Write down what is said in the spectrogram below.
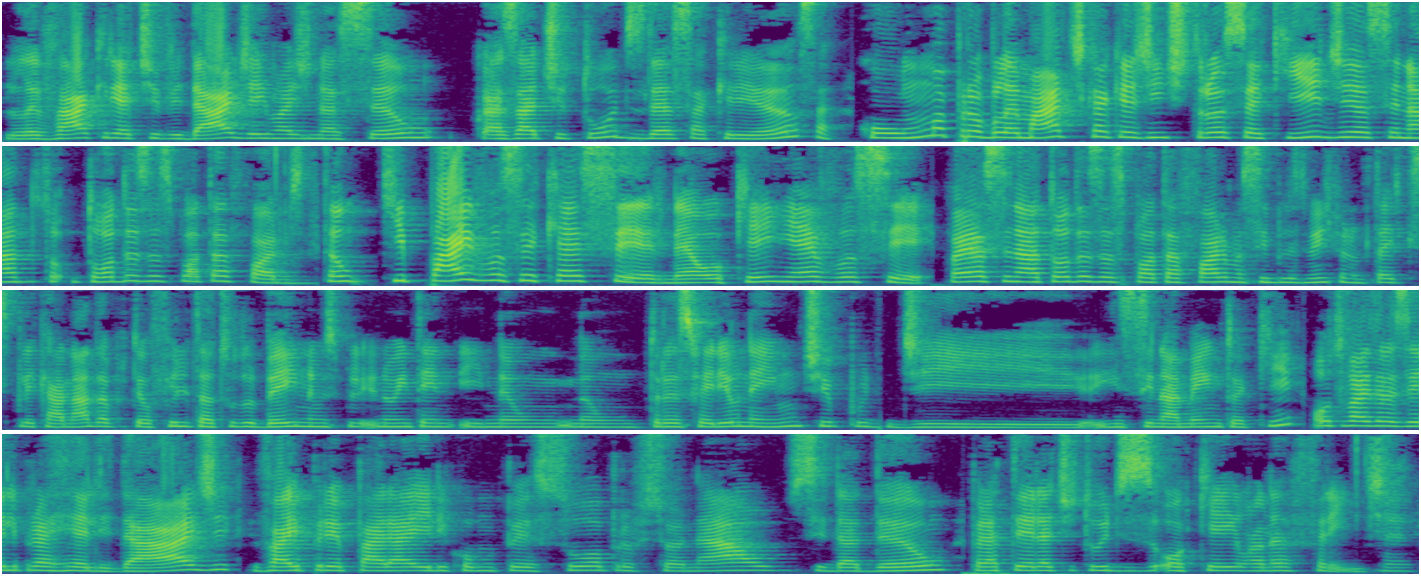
levar a criatividade, a imaginação, Então, as atitudes dessa criança com uma problemática que a gente trouxe aqui de assinar to- todas as plataformas. Então, que pai você quer ser, né? Ou quem é você? Vai assinar todas as plataformas simplesmente para não ter que explicar nada pro teu filho, tá tudo bem, não, não entende, e não, não transferiu nenhum tipo de ensinamento aqui? Ou tu vai trazer ele pra realidade, vai preparar ele como pessoa profissional, cidadão, para ter atitudes ok lá na frente?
